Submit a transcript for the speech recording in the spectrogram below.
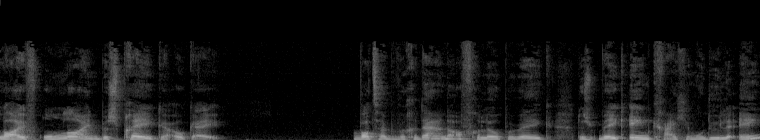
live online bespreken. Oké, wat hebben we gedaan de afgelopen week? Dus week 1 krijg je module 1,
